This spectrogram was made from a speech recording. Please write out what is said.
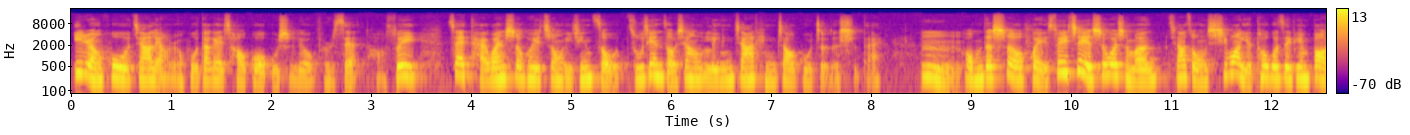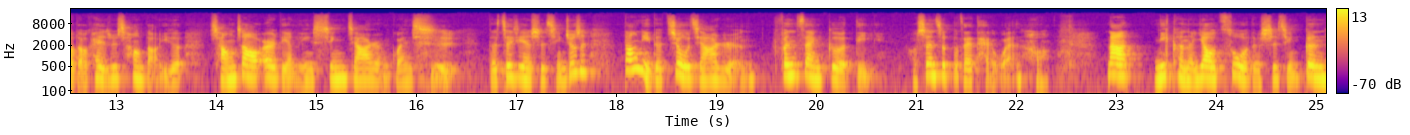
一人户加两人户大概超过五十六 percent 哈，所以在台湾社会中已经走逐渐走向零家庭照顾者的时代。嗯，我们的社会，所以这也是为什么家总希望也透过这篇报道开始去倡导一个长照二点零新家人关系的这件事情，就是当你的旧家人分散各地，好甚至不在台湾 哈，那你可能要做的事情更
